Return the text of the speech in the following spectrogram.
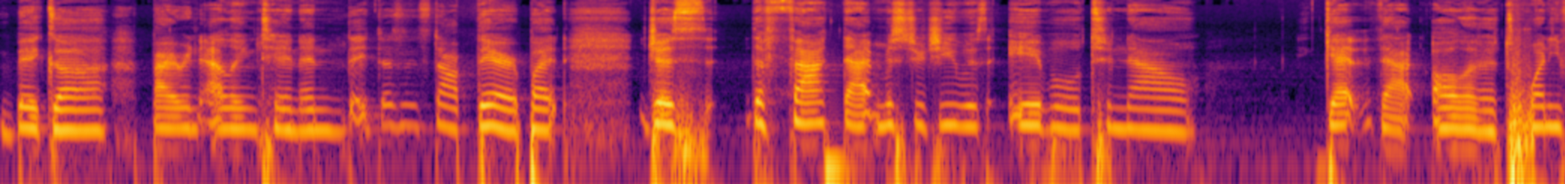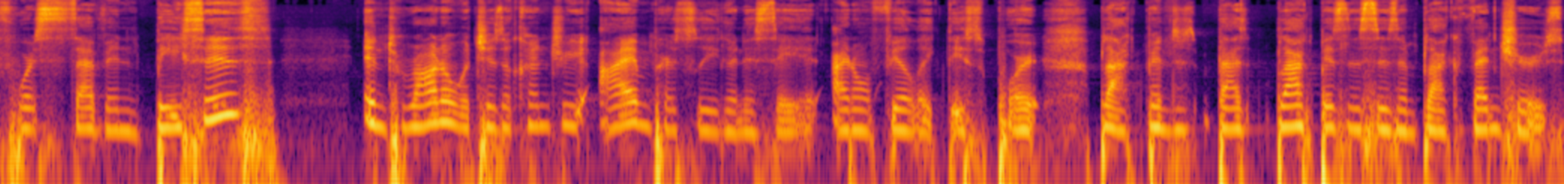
Bigga, Byron Ellington, and it doesn't stop there, but just the fact that Mr. G was able to now get that all on a 24 7 basis in Toronto, which is a country I'm personally going to say it, I don't feel like they support black business, black businesses and black ventures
